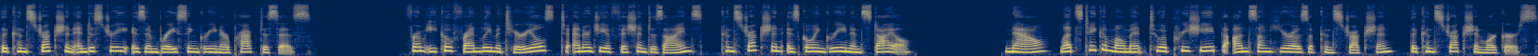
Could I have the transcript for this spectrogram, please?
the construction industry is embracing greener practices. From eco friendly materials to energy efficient designs, construction is going green in style. Now, let's take a moment to appreciate the unsung heroes of construction, the construction workers.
